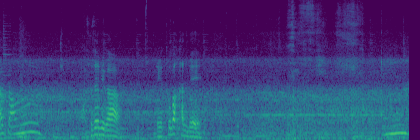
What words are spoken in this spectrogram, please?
맛있다. 음. 아, 수제비가 되게 투박한데 음.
